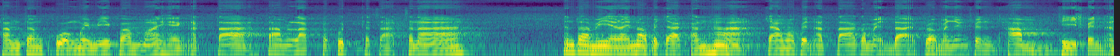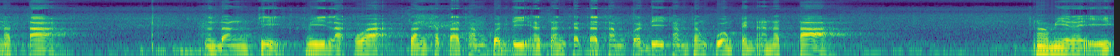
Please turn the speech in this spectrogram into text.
ธรรมทั้งปวงไม่มีความหมายแห่งอัตตาตามหลักพระพุทธศาสนานั้นถ้ามีอะไรนอกไปจากขันห้าจะเอามาเป็นอัตตาก็ไม่ได้ เพราะมันยังเป็นธรรมที่เป็นอนัตตา ดังที่มีหลักว่าสังคตธรรมก็ดี อสังคตธรรมก็ดีธรรมทั้งปวงเป็นอนัตตา อ้าวมีอะไรอีก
